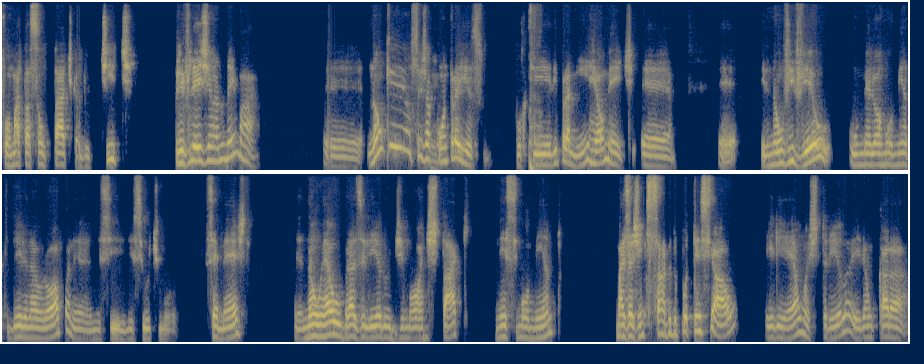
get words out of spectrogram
formatação tática do Tite, privilegiando o Neymar. É, não que eu seja contra isso, porque ele, para mim, realmente, é, é, ele não viveu o melhor momento dele na Europa, né, nesse, nesse último semestre. É, não é o brasileiro de maior destaque, nesse momento, mas a gente sabe do potencial. Ele é uma estrela, ele é um cara,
